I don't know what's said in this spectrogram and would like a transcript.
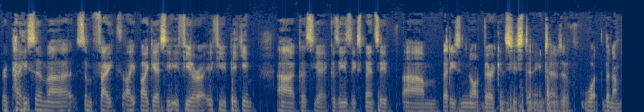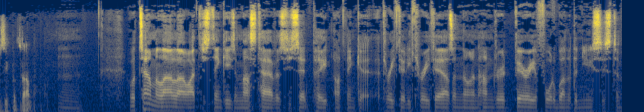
repay some uh, some faith, I, I, guess, if you if you pick him, because uh, yeah, because he's expensive, um, but he's not very consistent in terms of what the numbers he puts up. Mm. Well, Taumalolo, I just think he's a must-have, as you said, Pete. I think uh, three thirty-three thousand nine hundred, very affordable under the new system.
